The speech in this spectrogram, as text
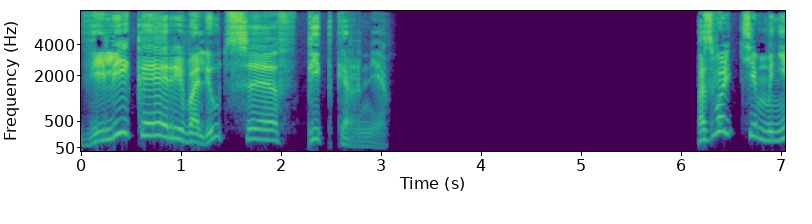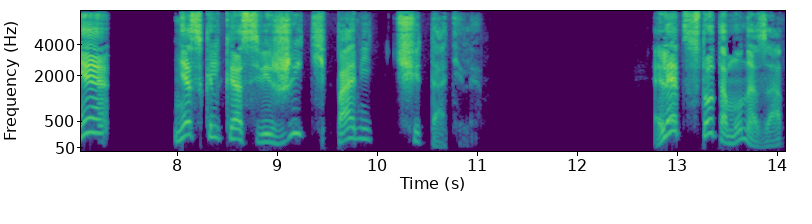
Великая революция в Питкерне Позвольте мне несколько освежить память читателя. Лет сто тому назад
